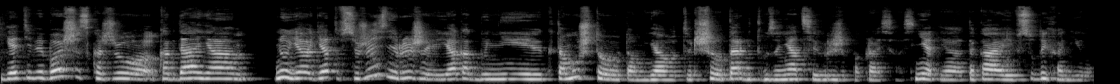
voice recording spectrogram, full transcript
Я тебе больше скажу, когда я ну, я, я-то всю жизнь рыжая, я как бы не к тому, что там я вот решила таргетом заняться и в рыжий покрасилась. Нет, я такая и в суды ходила.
